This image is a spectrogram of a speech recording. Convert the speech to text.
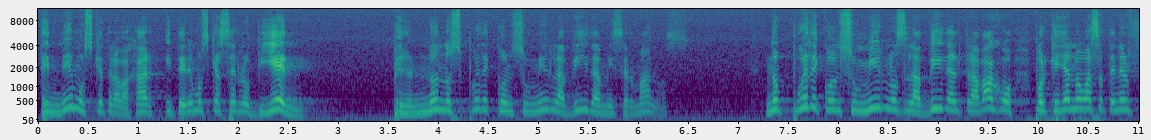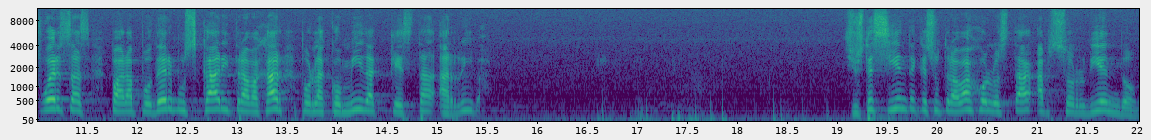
Tenemos que trabajar y tenemos que hacerlo bien, pero no nos puede consumir la vida, mis hermanos. No puede consumirnos la vida, el trabajo, porque ya no vas a tener fuerzas para poder buscar y trabajar por la comida que está arriba. Si usted siente que su trabajo lo está absorbiendo,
